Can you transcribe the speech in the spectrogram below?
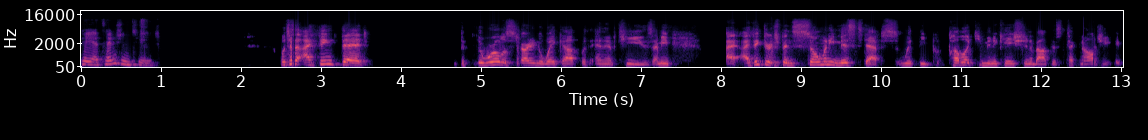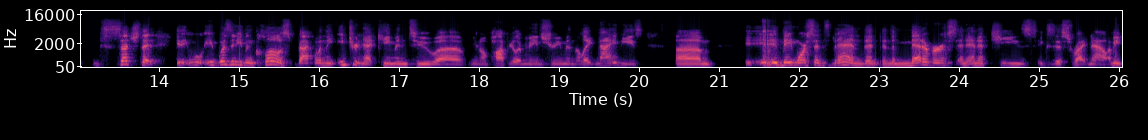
pay attention to? Well, I think that the, the world is starting to wake up with NFTs. I mean, I, I think there's been so many missteps with the p- public communication about this technology, such that it, it, wasn't even close back when the internet came into uh, you know popular mainstream in the late '90s. Um, it, it, made more sense then than, than the metaverse and NFTs exist right now. I mean,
